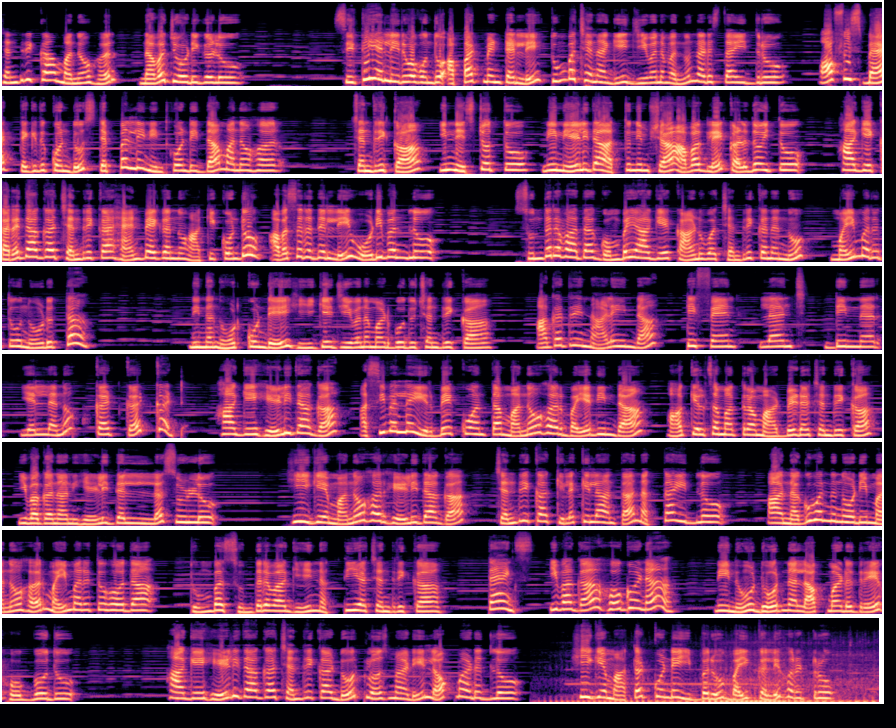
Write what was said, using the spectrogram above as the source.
ಚಂದ್ರಿಕಾ ಮನೋಹರ್ ನವಜೋಡಿಗಳು. ಸಿಟಿಯಲ್ಲಿರುವ ಒಂದು ಅಪಾರ್ಟ್ಮೆಂಟ್ ಅಲ್ಲಿ ತುಂಬಾ ಚೆನ್ನಾಗಿ ಜೀವನವನ್ನು ನಡೆಸ್ತಾ ಇದ್ರು. ಆಫೀಸ್ ಬ್ಯಾಗ್ ತೆಗೆದುಕೊಂಡು ಸ್ಟೆಪ್ಪಲ್ಲಿ ನಿಂತ್ಕೊಂಡಿದ್ದ ಮನೋಹರ್. ಚಂದ್ರಿಕಾ, ಇನ್ನೆಷ್ಟೊತ್ತು? ನೀನ್ ಹೇಳಿದ ಹತ್ತು ನಿಮಿಷ ಅವಾಗ್ಲೇ ಕಳೆದೋಯ್ತು. ಹಾಗೆ ಕರೆದಾಗ ಚಂದ್ರಿಕಾ ಹ್ಯಾಂಡ್ ಬ್ಯಾಗ್ ಅನ್ನು ಹಾಕಿಕೊಂಡು ಅವಸರದಲ್ಲಿ ಓಡಿ ಬಂದ್ಲು ಸುಂದರವಾದ ಗೊಂಬೆಯಾಗೆ ಕಾಣುವ ಚಂದ್ರಿಕನನ್ನು ಮೈಮರೆತು ನೋಡುತ್ತಾ ನಿನ್ನ ನೋಡ್ಕೊಂಡೇ ಹೀಗೆ ಜೀವನ ಮಾಡ್ಬೋದು ಚಂದ್ರಿಕಾ. ಹಾಗಾದ್ರೆ ನಾಳೆಯಿಂದ ಟಿಫಿನ್, ಲಂಚ್, ಡಿನ್ನರ್ ಎಲ್ಲನೂ ಕಟ್ ಕಟ್ ಕಟ್. ಹಾಗೆ ಹೇಳಿದಾಗ ಹಸಿವಲ್ಲೇ ಇರ್ಬೇಕು ಅಂತ ಮನೋಹರ್ ಭಯದಿಂದ ಆ ಕೆಲ್ಸ ಮಾತ್ರ ಮಾಡ್ಬೇಡ ಚಂದ್ರಿಕಾ. ಇವಾಗ ನಾನು ಹೇಳಿದ್ದೆಲ್ಲ ಸುಳ್ಳು. ಹೀಗೆ ಮನೋಹರ್ ಹೇಳಿದಾಗ ಚಂದ್ರಿಕಾ ಕಿಲಕಿಲ ಅಂತ ನಗ್ತಾ ಇದ್ಲು. ಆ ನಗುವನ್ನು ನೋಡಿ ಮನೋಹರ್ ಮೈಮರೆತು ಹೋದ. ತುಂಬಾ ಸುಂದರವಾಗಿ ನಗ್ತೀಯ ಚಂದ್ರಿಕಾ. ಥ್ಯಾಂಕ್ಸ್ ಇವಾಗ ಹೋಗೋಣ. ನೀನು ಡೋರ್ನ ಲಾಕ್ ಮಾಡಿದ್ರೆ ಹೋಗ್ಬೋದು. ಹಾಗೆ ಹೇಳಿದಾಗ ಚಂದ್ರಿಕಾ ಡೋರ್ ಕ್ಲೋಸ್ ಮಾಡಿ ಲಾಕ್ ಮಾಡಿದ್ಲು. ಹೀಗೆ ಮಾತಾಡ್ಕೊಂಡೇ ಇಬ್ಬರು ಬೈಕಲ್ಲಿ ಹೊರಟ್ರು.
